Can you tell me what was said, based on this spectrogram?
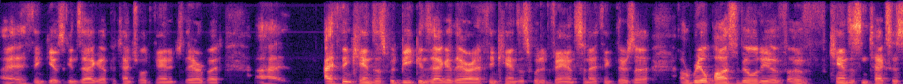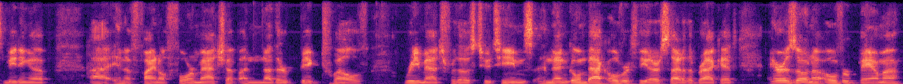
I think gives Gonzaga a potential advantage there. But uh, I think Kansas would beat Gonzaga there. I think Kansas would advance, and I think there's a, a real possibility of, of Kansas and Texas meeting up uh, in a Final Four matchup, another Big 12 rematch for those two teams. And then going back over to the other side of the bracket, Arizona over Bama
